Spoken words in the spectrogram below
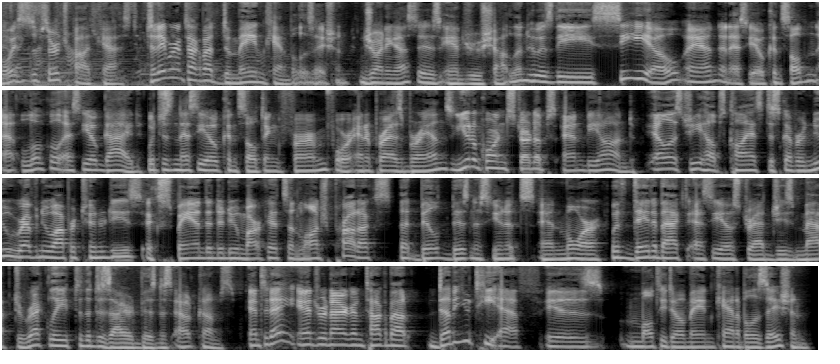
Voices of Search podcast. Today we're going to talk about domain cannibalization. Joining us is Andrew Shotland, who is the CEO and an SEO consultant at Local SEO Guide, which is an SEO consulting firm for enterprise brands, unicorn startups, and beyond. LSG helps clients discover new revenue opportunities, expand into new markets, and launch products that build business units and more with data backed SEO strategies mapped directly to the desired business outcomes. And today, Andrew and I are going to talk about WTF is multi domain cannibalization.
